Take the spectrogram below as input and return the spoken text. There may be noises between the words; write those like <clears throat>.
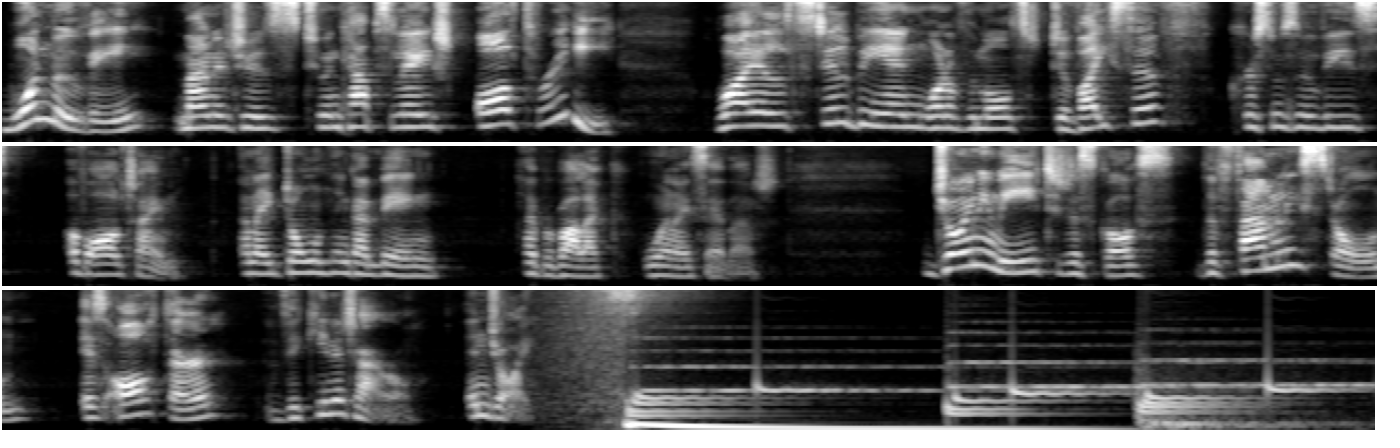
One movie manages to encapsulate all three while still being one of the most divisive Christmas movies of all time. And I don't think I'm being hyperbolic when I say that. Joining me to discuss The Family Stone is author Vicki Notaro. Enjoy.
